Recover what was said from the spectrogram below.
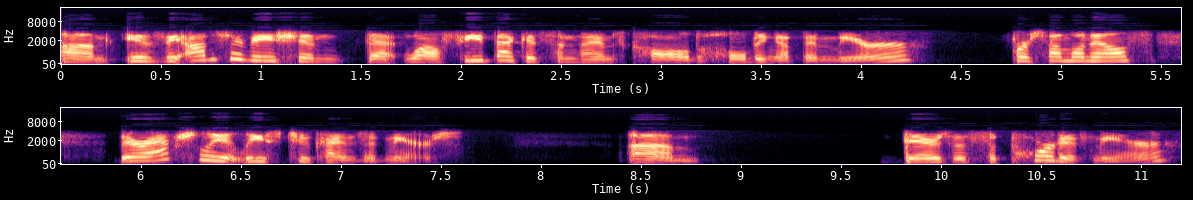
um, is the observation that while feedback is sometimes called holding up a mirror for someone else, there are actually at least two kinds of mirrors. Um, there's a supportive mirror.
